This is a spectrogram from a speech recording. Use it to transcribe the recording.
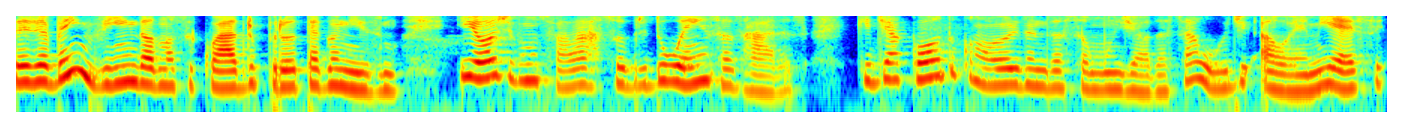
Seja bem-vindo ao nosso quadro Protagonismo. E hoje vamos falar sobre doenças raras, que de acordo com a Organização Mundial da Saúde, a OMS,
